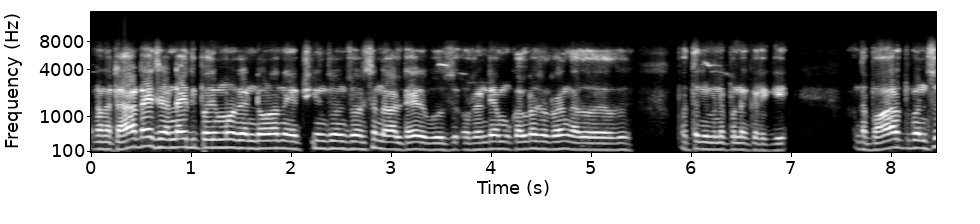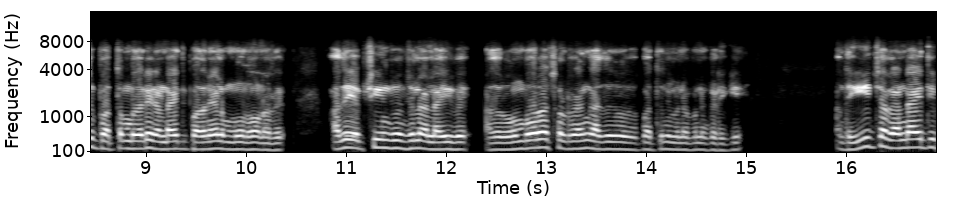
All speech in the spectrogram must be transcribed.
அந்த டாடா ஏஜ் ரெண்டாயிரத்தி பதிமூணு ரெண்டு ஒன்று எஃப்சி இன்சூரன்ஸ் வருஷம் நாலு டயர் புதுசு ஒரு ரெண்டே முக்கால் ரூபா சொல்கிறாங்க அது அது பத்தஞ்சு முன்ன கிடைக்கி. அந்த பாரத் பென்ஸு பத்தொம்பது அடி ரெண்டாயிரத்தி பதினேழு மூணு ஓனரு அது எஃப்சி இன்சூரன்ஸில் லைவு அது ஒரு ஒம்பது ரூபா சொல்கிறாங்க அது பத்தஞ்சு முன்ன கிடைக்கி. அந்த ஈச்சர் ரெண்டாயிரத்தி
